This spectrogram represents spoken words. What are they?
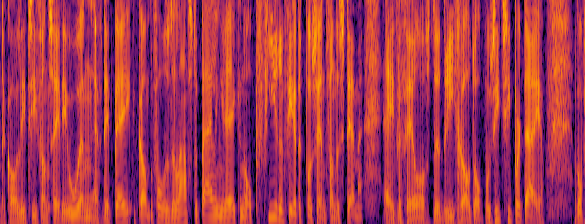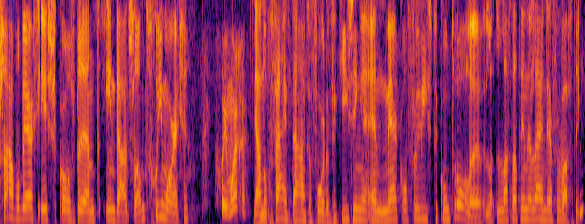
De coalitie van CDU en FDP kan volgens de laatste peiling rekenen op 44% van de stemmen. Evenveel als de drie grote oppositiepartijen. Rob Zavelberg is correspondent in Duitsland. Goedemorgen. Goedemorgen. Ja, nog vijf dagen voor de verkiezingen en Merkel verliest de controle. Lag dat in de lijn der verwachting?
